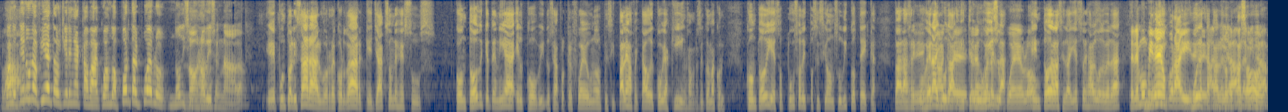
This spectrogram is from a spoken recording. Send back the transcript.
Cuando tiene una fiesta lo quieren acabar. Cuando aporta al pueblo no dicen nada. No dicen nada. Eh, puntualizar algo, recordar que Jackson de Jesús con todo y que tenía el COVID, o sea, porque él fue uno de los principales afectados de COVID aquí en San Francisco de Macorís, con todo y eso puso a disposición su discoteca para recoger ayuda y distribuirla en toda la ciudad. Y eso es algo de verdad Tenemos un video por ahí muy destacable. lo que pasó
